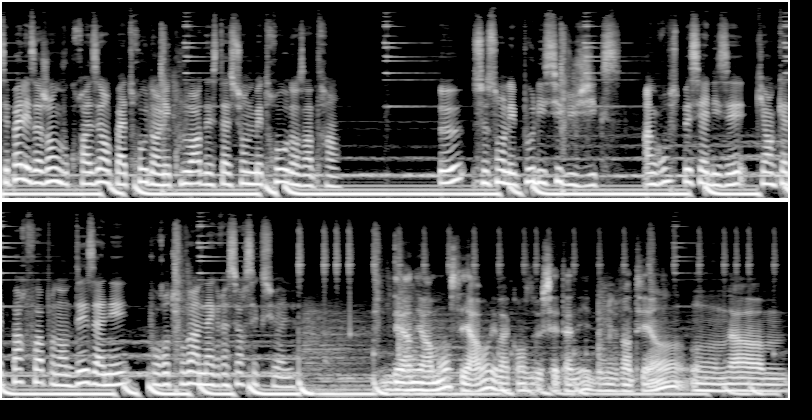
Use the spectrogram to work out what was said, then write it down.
C'est pas les agents que vous croisez en patrouille dans les couloirs des stations de métro ou dans un train. Eux, ce sont les policiers du GIX, un groupe spécialisé qui enquête parfois pendant des années pour retrouver un agresseur sexuel. Dernièrement, c'est-à-dire avant les vacances de cette année 2021, on a hum,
